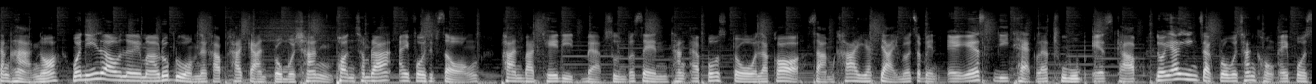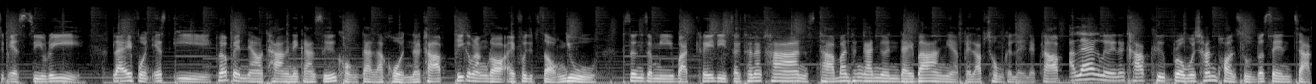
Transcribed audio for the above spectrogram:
ต่างหากเนาะ วันนี้เราเลยมารวบรวมนะครับคาดการโปรโมชั่น ผ่อนชำระ iPhone 12 ผ่านบัตรเครดิตแบบ 0%ทั้ง Apple Store แล้วก็ 3 ค่ายยักษ์ใหญ่ไม่ว่าจะเป็น AS, d t a c และ TrueMove S ครับ โดยอ้างอิงจากโปรโมชั่นของ iPhone 11 Series และ iPhone SE เพื่อเป็นแนวทางในการซื้อของแต่ละคนนะครับที่กำลังรอ iPhone 12 อยู่ ซึ่งจะมีบัตรเครดิตจากธนาคาร สถาบันทางการเงินใดบ้างเนี่ยไปรับชมกันเลยนะครับ อันแรกเลยนะครับ คือโปรโมชั่นผ่อน 0%จาก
